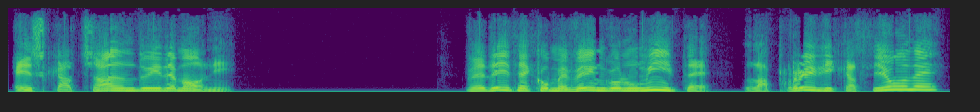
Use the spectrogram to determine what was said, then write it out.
e scacciando i demoni. Vedete come vengono unite la predicazione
